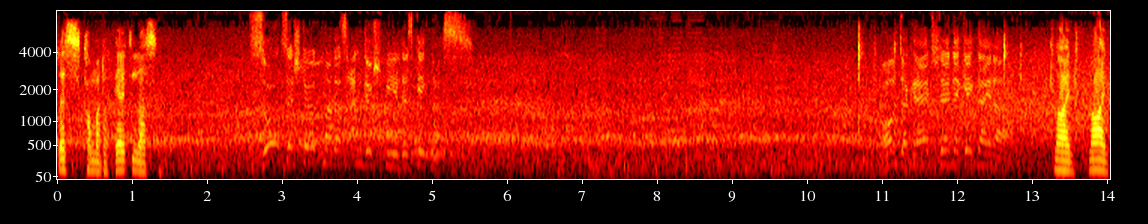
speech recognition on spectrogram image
Das kann man doch gelten lassen. So zerstört man das Angriffsspiel des Gegners. Und da grätscht er in der Gegner hinein. Nein, nein,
